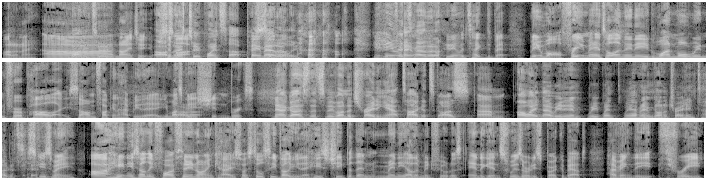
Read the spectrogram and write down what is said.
I don't know. Uh, 92. 92. Oh, Similar. so it's two points up. Pay him out early. you didn't even, Came out ta- early. you didn't even take the bet. Meanwhile, Fremantle only need one more win for a parlay, so I'm fucking happy there. You must be shitting bricks. Now, guys, let's move on to trading out targets, guys. Um, oh wait, no, we didn't. even- We went. We haven't even gone to trade in targets. Yet. Excuse me. Uh, Heeney's only 539k, so I still see value there. He's cheaper than many other midfielders. And again, Swizz already spoke about having the three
